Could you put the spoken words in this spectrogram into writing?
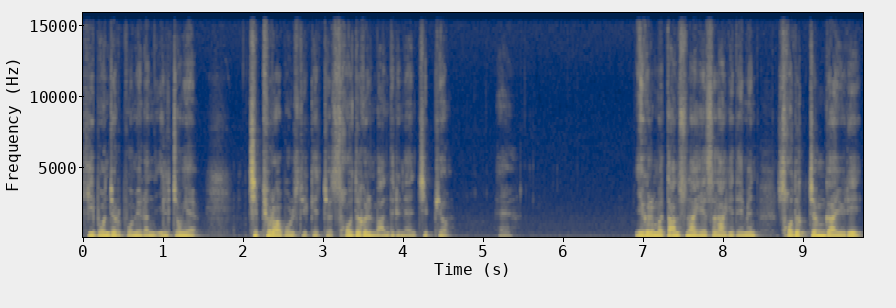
기본적으로 보면 일종의 지표라고 볼 수 있겠죠. 소득을 만들어낸 지표. 예. 이걸 뭐 단순하게 해석하게 되면 소득 증가율이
